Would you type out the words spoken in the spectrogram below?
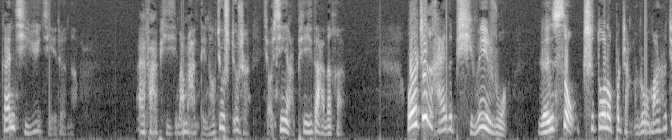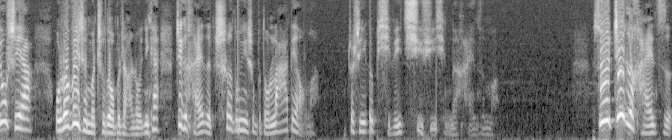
肝气郁结着呢。爱发脾气，妈妈点头就是就是小心眼，脾气大的很。我说这个孩子脾胃弱，人瘦，吃多了不长肉。妈说就是呀。我说为什么吃多不长肉？你看这个孩子吃的东西是不是都拉掉了？这是一个脾胃气虚型的孩子吗？所以这个孩子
